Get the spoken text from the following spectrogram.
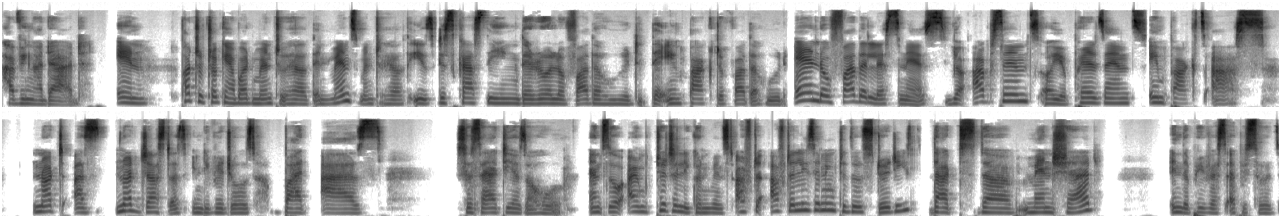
having a dad. And part of talking about mental health and men's mental health is discussing the role of fatherhood, the impact of fatherhood, and of fatherlessness. Your absence or your presence impacts us not as not just as individuals, but as society as a whole. And so I'm totally convinced after after listening to those stories that the men shared in the previous episodes,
